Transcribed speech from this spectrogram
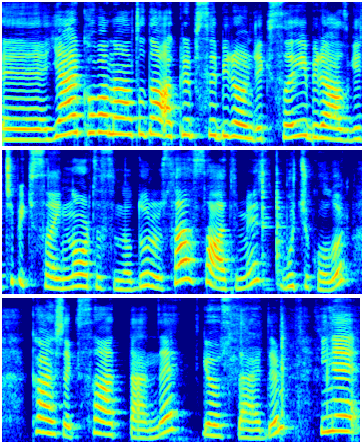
Ee, yer kovan altıda akrep ise bir önceki sayıyı biraz geçip iki sayının ortasında durursa saatimiz buçuk olur. Karşıdaki saatten de gösterdim. Yine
